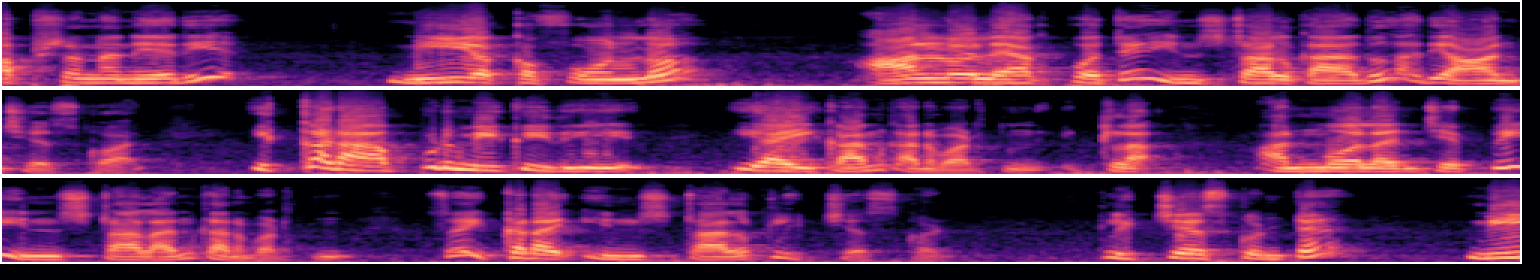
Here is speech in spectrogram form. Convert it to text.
ఆప్షన్ అనేది మీ యొక్క ఫోన్లో ఆన్లో లేకపోతే ఇన్స్టాల్ కాదు అది ఆన్ చేసుకోవాలి. ఇక్కడ అప్పుడు మీకు ఇది ఈ ఐకాన్ కనబడుతుంది. ఇట్లా అన్మోల్ అని చెప్పి ఇన్స్టాల్ అని కనబడుతుంది. సో ఇక్కడ ఇన్స్టాల్ క్లిక్ చేసుకోండి. క్లిక్ చేసుకుంటే మీ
